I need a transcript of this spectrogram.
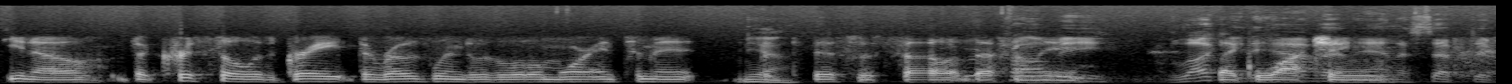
you know the Crystal was great. The Roseland was a little more intimate. Yeah. But this was so We definitely lucky like watching antiseptic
